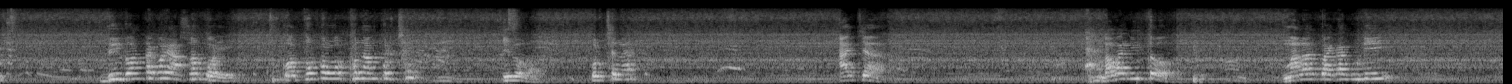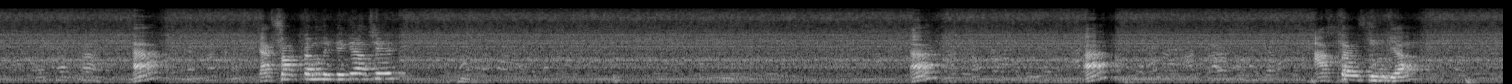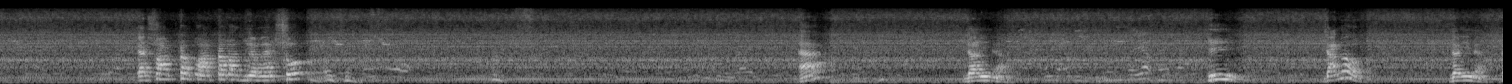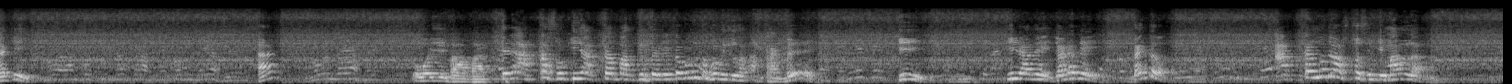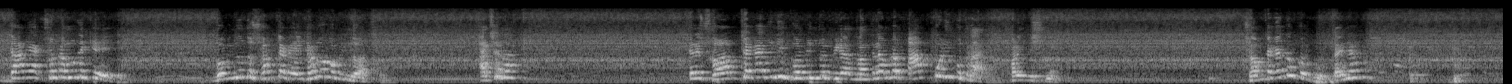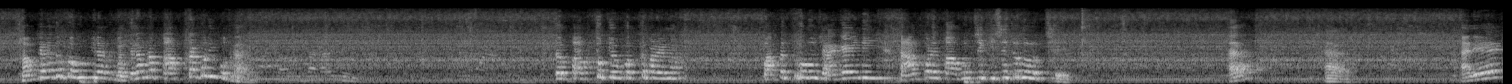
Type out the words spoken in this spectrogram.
দুই ঘণ্টা করে আসর করে কত লক্ষ নাম করছে? কি বাবা? করছে না? আচ্ছা। বাবা, নিত্য। মালার গুটি? হ্যাঁ? একশো আটটার মধ্যে কে কে আছে? হ্যাঁ? হ্যাঁ? দিয়া একশো আটটা বাদ একশো। হ্যাঁ? জানি না। কি? জানো? জানি না, নাকি? হ্যাঁ? ওরে বাবা, তাহলে আটটা সখী, আটটা বাদ দিতে এটা পর্যন্ত গোবিন্দ থাকবে। কি? কি রাধে জানাবে তাই তো? আটটার মধ্যে অষ্টসখী মানলাম। তার একশোটার মধ্যে কে? গোবিন্দ তো সব জায়গায়, এখানেও গোবিন্দ আছে। আছে না? তাহলে সব জায়গায় যদি গোবিন্দ বিরাজমান, তাহলে আমরা পাপ করি কোথায়? হরে কৃষ্ণ। সব জায়গায় তো প্রভু, তাই না? সব জায়গায় তো প্রভু বিরাজমান তাহলে আমরা পাপটা করি কোথায়? তো পাপ তো কেউ করতে পারে না। পাপের তো কোনো জায়গায় নেই। তারপরে পাপ হচ্ছে কিসের জন্য হচ্ছে? হ্যাঁ? হ্যাঁ। আরে,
